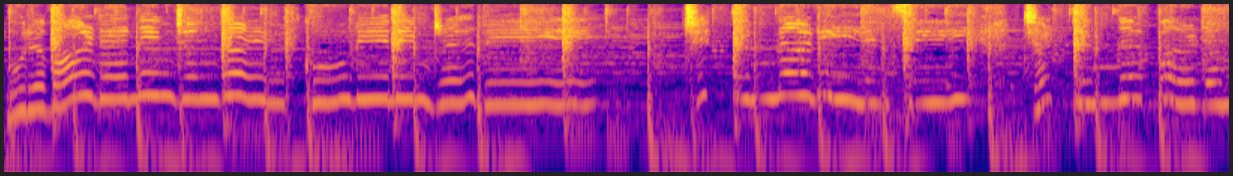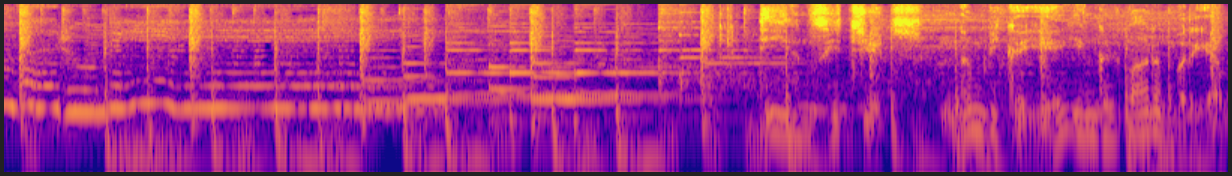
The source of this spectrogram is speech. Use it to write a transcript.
உறவாட நெஞ்சுங்கள் கூடி நின்றதே. சிட்டின்னாடி என்சி சட்டுன்னு படம் வருமே. டிஎன்சி சிட்ஸ் நம்பிக்கையே எங்கள் பாரம்பரியம்.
